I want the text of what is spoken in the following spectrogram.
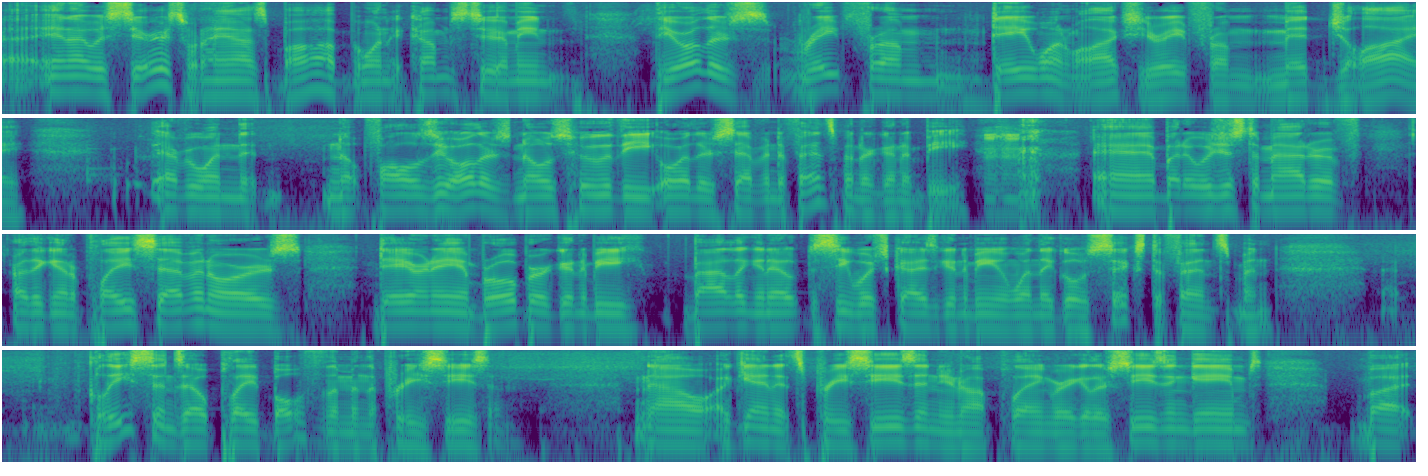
uh, and I was serious when I asked Bob when it comes to. I mean, the Oilers right from day one. Well, actually, right from mid July, everyone that follows the Oilers knows who the Oilers seven defensemen are going to be. Mm-hmm. Uh, but it was just a matter of are they going to play seven or is Desharnais and Broberg going to be battling it out to see which guy's going to be when they go six defensemen. Gleason's outplayed both of them in the preseason. Now, again, it's preseason. You're not playing regular season games, but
